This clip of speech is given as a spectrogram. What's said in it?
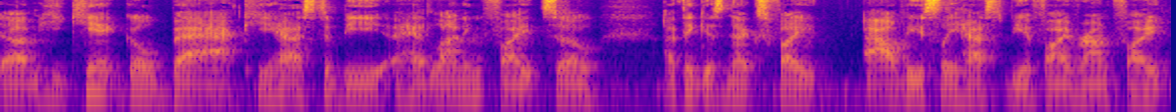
um, he can't go back. He has to be a headlining fight. So I think his next fight obviously has to be a five round fight.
